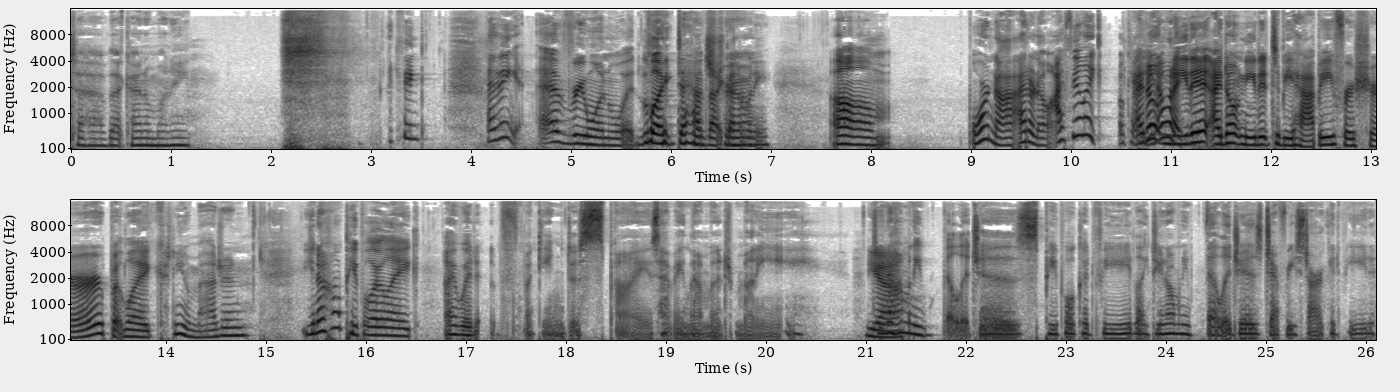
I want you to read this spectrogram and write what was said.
to have that kind of money. I think I think everyone would like to have That's that kind of money. Um or not. I don't know. I feel like okay, I you know don't need it. I don't need it to be happy for sure. But like, can you imagine? You know how people are like I would fucking despise having that much money. Yeah. Do you know how many villages people could feed? Like, do you know how many villages Jeffree Star could feed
